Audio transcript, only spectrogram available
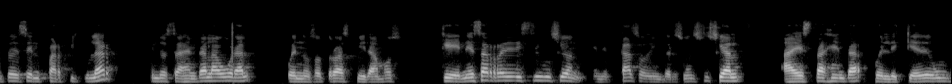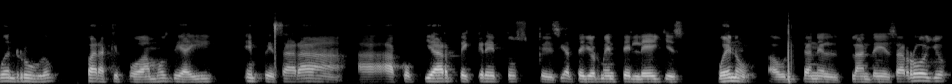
Entonces, en particular, en nuestra agenda laboral, pues nosotros aspiramos que en esa redistribución, en el caso de inversión social, a esta agenda pues le quede un buen rubro para que podamos de ahí empezar a, a, copiar decretos que decía anteriormente, leyes, bueno, ahorita en el plan de desarrollo,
